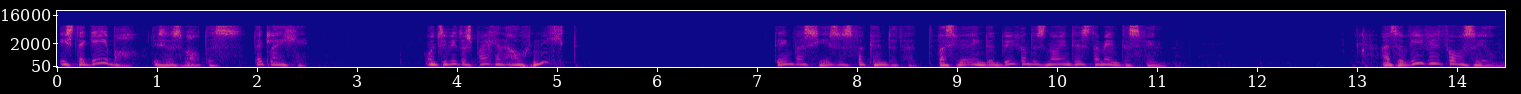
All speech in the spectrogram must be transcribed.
ist der Geber dieses Wortes der gleiche. Und sie widersprechen auch nicht dem, was Jesus verkündet hat, was wir in den Büchern des Neuen Testamentes finden. Also wie viel Vorsehung,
